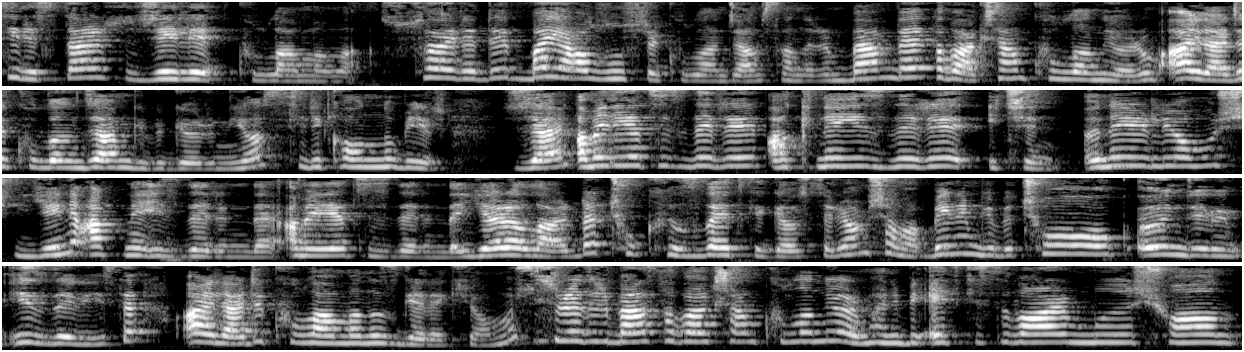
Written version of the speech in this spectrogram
Silister jeli kullanmamı söyledi. Bayağı uzun süre kullanacağım sanırım ben ve sabah akşam kullanıyorum. Aylarca kullanacağım gibi görünüyor. Silikonlu bir jel. Ameliyat izleri, akne izleri için öneriliyormuş. Yeni akne izlerinde, ameliyat izlerinde, yaralarda çok hızlı etki gösteriyormuş ama benim gibi çok öncenin izleri ise aylarca kullanmanız gerekiyormuş. Bir süredir ben sabah akşam kullanıyorum. Hani bir etkisi var mı şu an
